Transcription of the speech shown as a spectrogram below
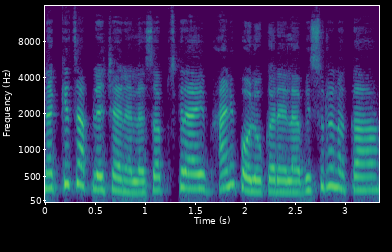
नक्कीच आपल्या चॅनलला सबस्क्राईब आणि फॉलो करायला विसरू नका.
